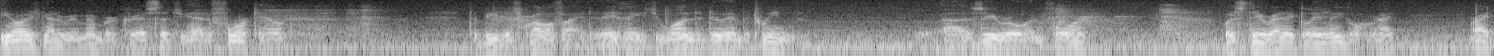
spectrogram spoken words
You always got to remember, Chris, that you had a four count to be disqualified, and anything that you wanted to do in between uh, zero and four was theoretically legal, right? Right.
